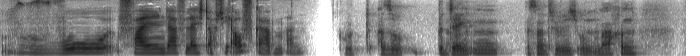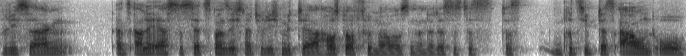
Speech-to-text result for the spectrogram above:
wo fallen da vielleicht auch die Aufgaben an? Gut, also bedenken ist natürlich und machen, würde ich sagen, als allererstes setzt man sich natürlich mit der Hausbaufirma auseinander. Das ist das, das im Prinzip das A und O.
